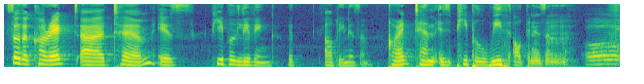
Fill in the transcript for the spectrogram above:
so the correct uh, term is people living with albinism. Correct term is people with albinism. Oh,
